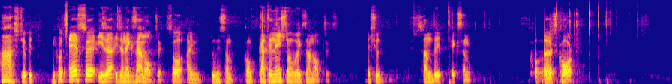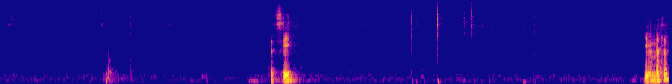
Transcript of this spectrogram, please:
Ah, stupid. Because S is, a, is an exam object, so I'm doing some concatenation of exam objects. I should sum the exam uh, score. See. Even better.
